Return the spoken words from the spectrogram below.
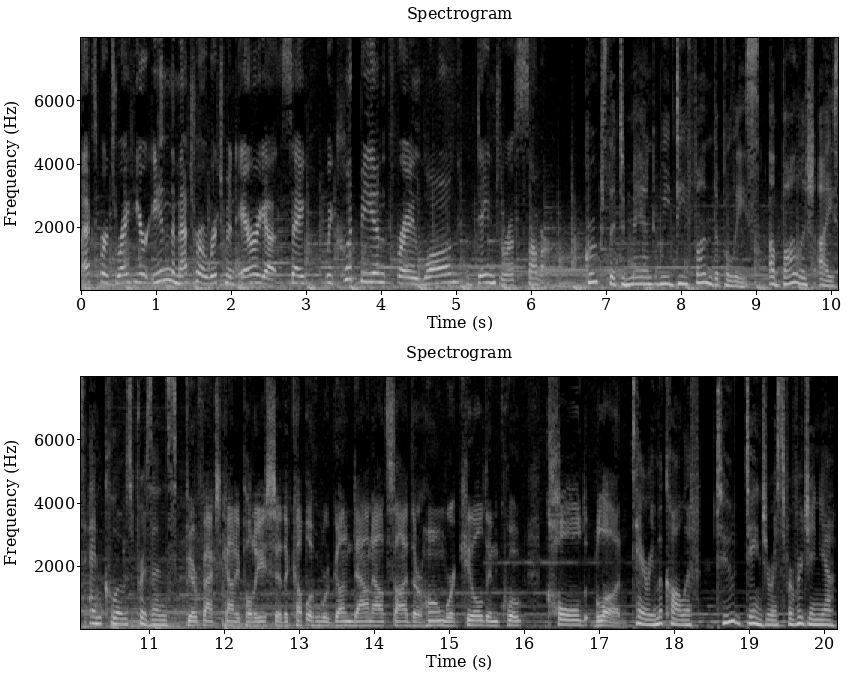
Experts right here in the metro Richmond area say we could be in for a long, dangerous summer. Groups that demand we defund the police, abolish ICE, and close prisons. Fairfax County Police say the couple who were gunned down outside their home were killed in, quote, cold blood. Terry McAuliffe, too dangerous for Virginia.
